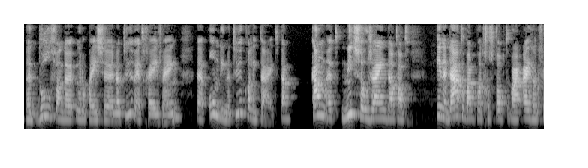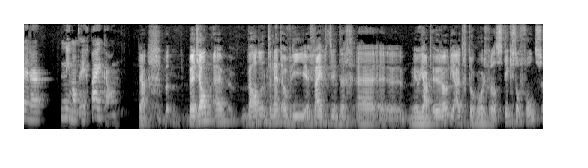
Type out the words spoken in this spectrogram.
het doel van de Europese natuurwetgeving om die natuurkwaliteit. Dan kan het niet zo zijn dat dat in een databank wordt gestopt waar eigenlijk verder niemand echt bij kan. Ja, Bert-Jan, eh, we hadden het er net over die 25 uh, uh, miljard euro die uitgetrokken wordt voor dat stikstoffonds.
